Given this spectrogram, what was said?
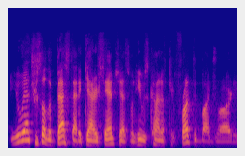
you actually saw the best out of Gary Sanchez when he was kind of confronted by Girardi.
